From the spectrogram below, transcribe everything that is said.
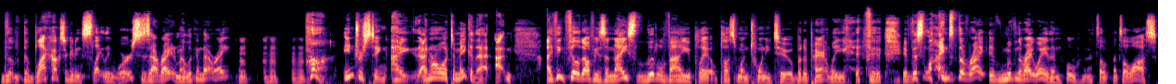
the the Blackhawks are getting slightly worse. Is that right? Am I looking at that right? Mm-hmm, mm-hmm. Huh. Interesting. I I don't know what to make of that. I I think Philadelphia is a nice little value play at plus one twenty two, but apparently if if this line's the right, if moving the right way, then ooh, that's a that's a loss.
